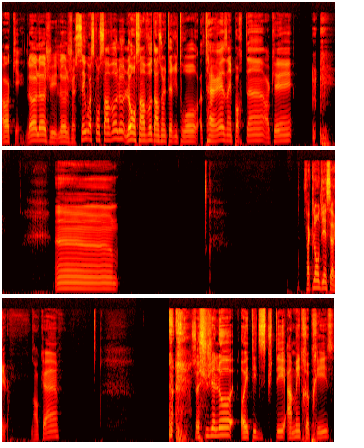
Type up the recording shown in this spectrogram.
ok. Là, là, j'ai, là, je sais où est-ce qu'on s'en va, là. Là, on s'en va dans un territoire très important, ok. Euh, Fait que là, on devient sérieux, ok? Ce sujet-là a été discuté à maintes reprises,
